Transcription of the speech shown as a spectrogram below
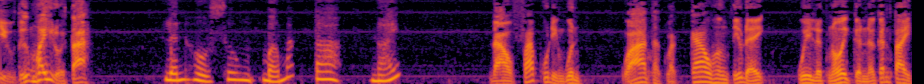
chiều thứ mấy rồi ta? Lệnh hồ xuân mở mắt to nói đào pháp của điền huynh quả thật là cao hơn tiểu đệ. Quy lực nội kình ở cánh tay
